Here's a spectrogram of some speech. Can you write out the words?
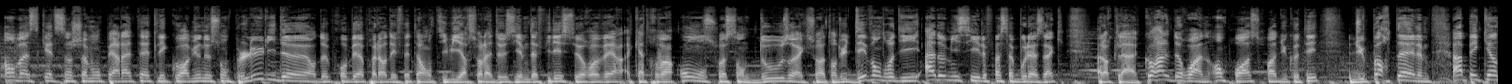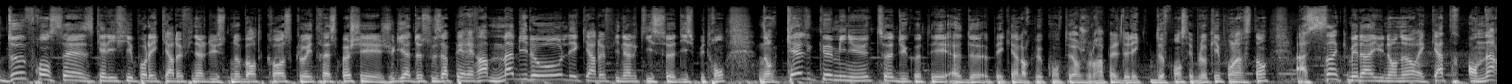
En basket, Saint-Chamond perd la tête. Les Couramieux ne sont plus leaders de Pro B après leur défaite à Antibes hier sur la deuxième d'affilée. Ce revers à 91-72. Réaction attendue dès vendredi à domicile face à Boulazac. Alors que la chorale de Rouen en proie sera du côté du Portel. À Pékin, deux Françaises qualifiées pour les quarts de finale du snowboard cross. Chloé Trespoche et Julia de Souza Pereira Mabilo. Les quarts de finale qui se disputeront dans quelques minutes du côté de Pékin. Alors que le compteur, je vous le rappelle, de l'équipe de France est bloqué pour l'instant à 5 médailles, une en or et 4 en.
